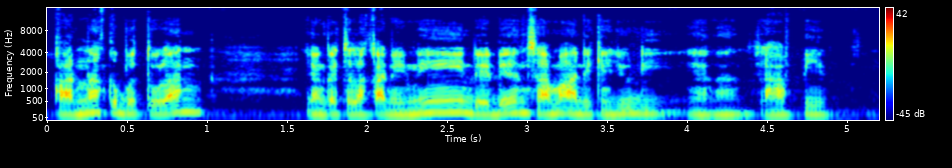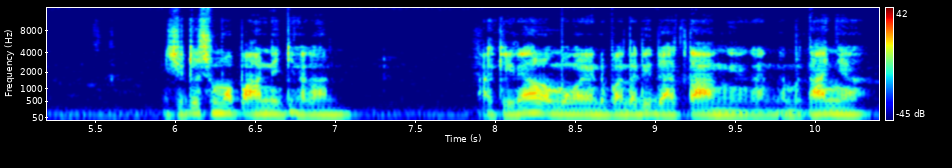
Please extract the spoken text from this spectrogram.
Karena kebetulan yang kecelakaan ini Deden sama adiknya Judi ya kan? Si Hafid. Di situ semua panik ya kan? Akhirnya rombongan yang depan tadi datang ya kan? Dan bertanya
